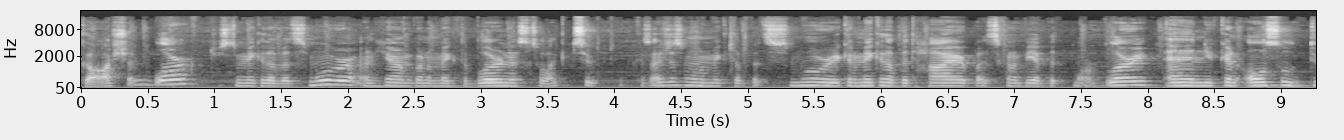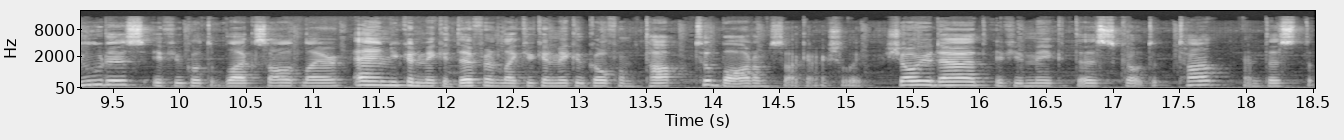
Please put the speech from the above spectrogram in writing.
Gaussian blur just to make it a bit smoother. And here I'm gonna make the blurriness to like two because I just want to make it a bit smoother. You can make it a bit higher, but it's gonna be a bit more blurry. And you can also do this if you go to black solid layer and you can make it different. Like you can make it go from top to bottom. So I can actually show you that if you make this go to top and this to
